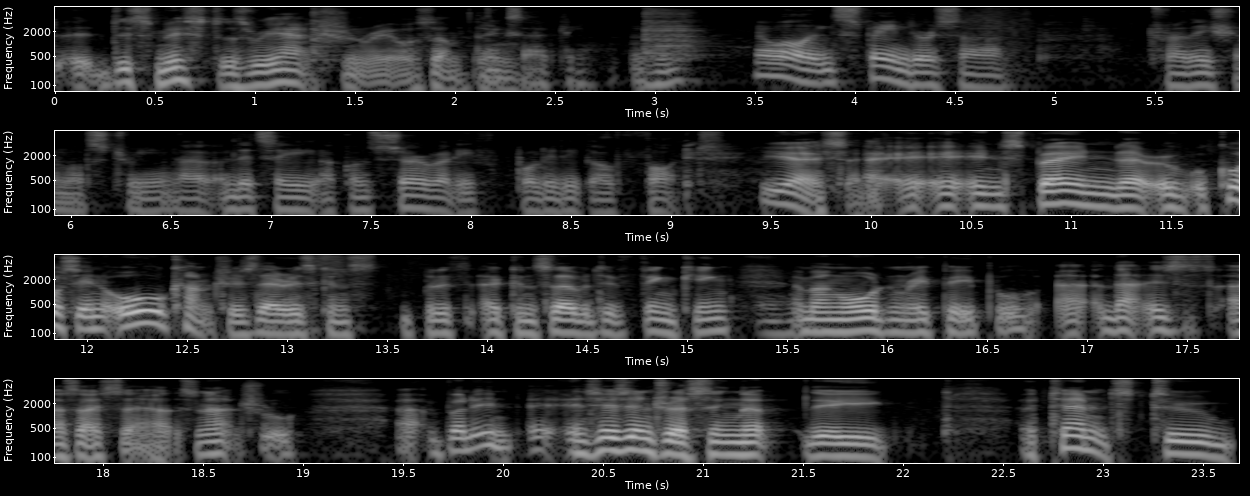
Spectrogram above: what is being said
d- dismissed as reactionary or something. Exactly. Mm-hmm. Yeah, well, in Spain, there's a traditional stream, uh, let's say a conservative political thought. Yes, in Spain, there, of course, in all countries there is cons- a conservative thinking mm-hmm. among ordinary people. Uh, that is, as I say, that's natural. Uh, but in, it is interesting that the attempt to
